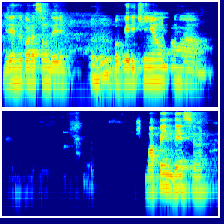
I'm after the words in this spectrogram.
De dentro do coração dele. Uhum. Porque ele tinha uma, uma pendência, né?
